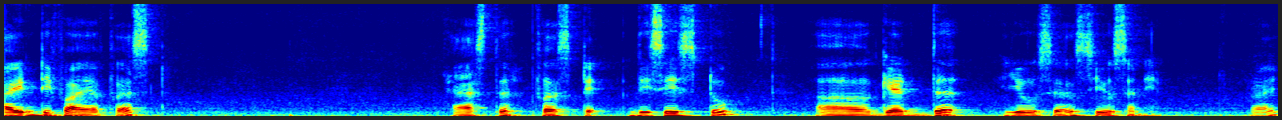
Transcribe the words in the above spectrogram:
identifier first as the first step. This is to uh, get the user's username right?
